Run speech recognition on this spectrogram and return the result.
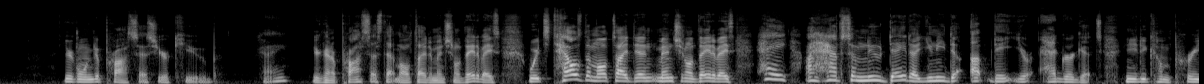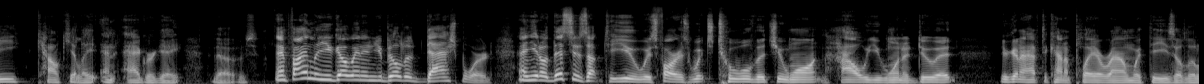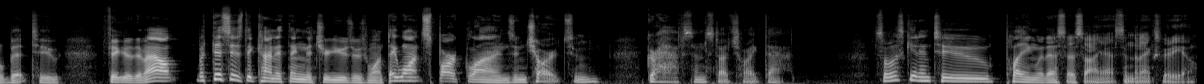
you're going to process your cube. Okay? You're going to process that multidimensional database, which tells the multidimensional database, hey, I have some new data. You need to update your aggregates. You need to come pre calculate and aggregate those. And finally, you go in and you build a dashboard. And, you know, this is up to you as far as which tool that you want how you want to do it. You're going to have to kind of play around with these a little bit to figure them out. But this is the kind of thing that your users want. They want spark lines and charts and graphs and such like that. So let's get into playing with SSIS in the next video.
